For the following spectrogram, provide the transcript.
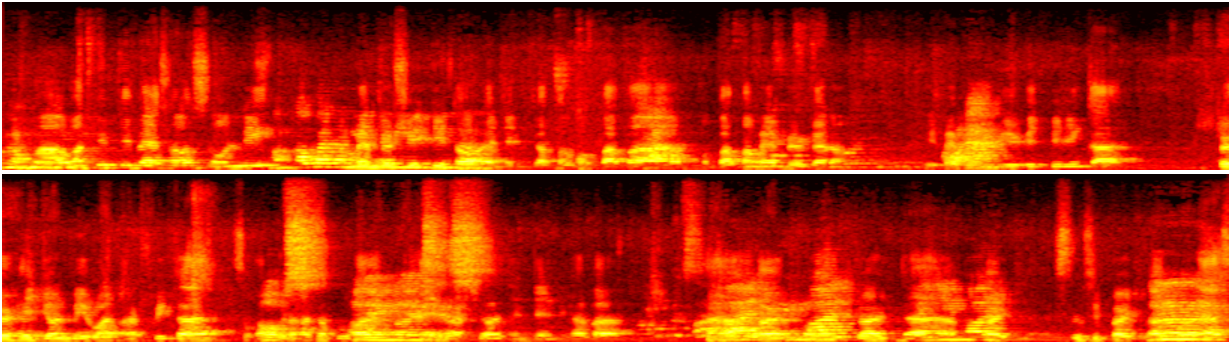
mga 150 pesos only. Membership dito and then kapag magpapa magpapa-member ka ng if ever vivid feeling ka per yun may one ka. So yes. hours yun and then we have a uh, card, card, card, uh, card exclusive card No, no, for us.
